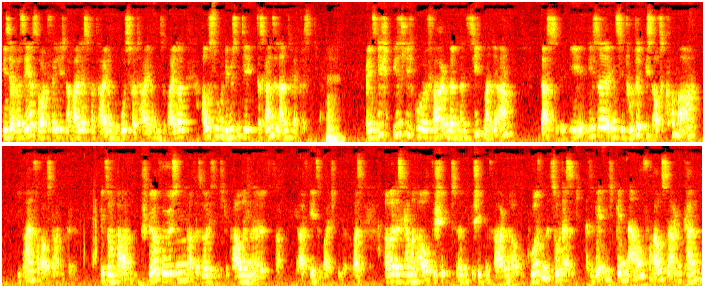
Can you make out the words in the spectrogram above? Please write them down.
die sie aber sehr sorgfältig nach Altersverteilung, Berufsverteilung und so weiter aussuchen. Die müssen die, das ganze Land repräsentieren. Hm. Wenn Sie diese Stichprobe fragen, dann, dann sieht man ja, dass die, diese Institute bis aufs Komma die Wahlen voraussagen können. Es gibt so ein paar Störgrößen, aber das sollte sie nicht gebrauchen, äh, die AfD zum Beispiel oder was. Aber das kann man auch geschickt, äh, mit geschickten Fragen auch kurven, so dass ich also wirklich genau voraussagen kann,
